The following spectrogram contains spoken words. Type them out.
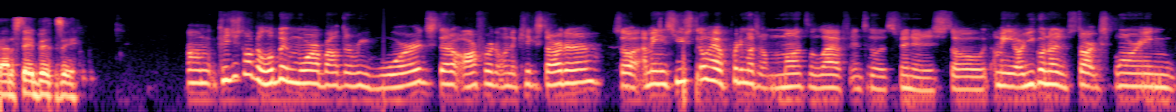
Got to stay busy. Um, could you talk a little bit more about the rewards that are offered on the Kickstarter? So, I mean, you still have pretty much a month left until it's finished. So, I mean, are you going to start exploring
